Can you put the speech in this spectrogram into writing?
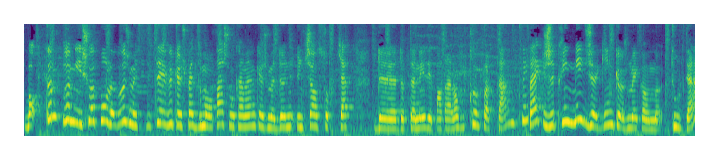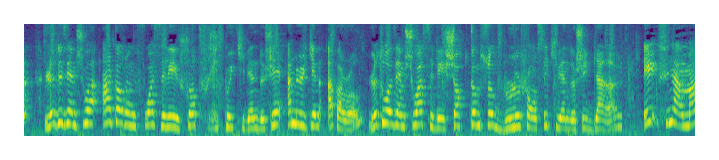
Bon, comme premier choix pour le bas, je me suis dit, tu sais, vu que je fais du montage, faut quand même que je me donne une chance sur quatre d'obtenir des pantalons confortables. Fait que j'ai pris mes joggings que je mets comme tout le temps. Le deuxième choix, encore une fois, c'est les shorts fripés qui viennent de chez American Apparel. Le troisième choix, c'est des shorts comme ça, bleu foncé, qui viennent de chez Garage. Et finalement,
